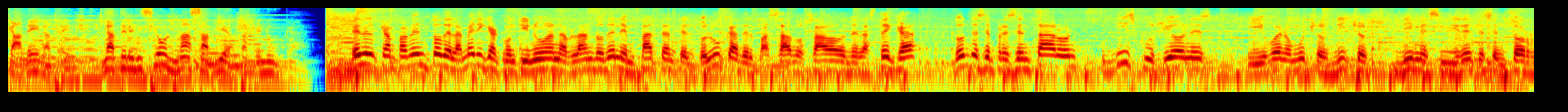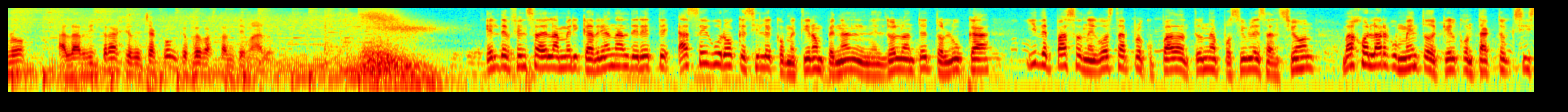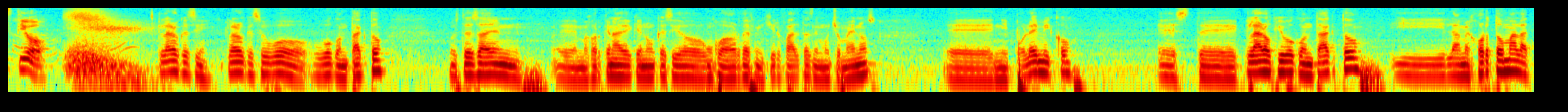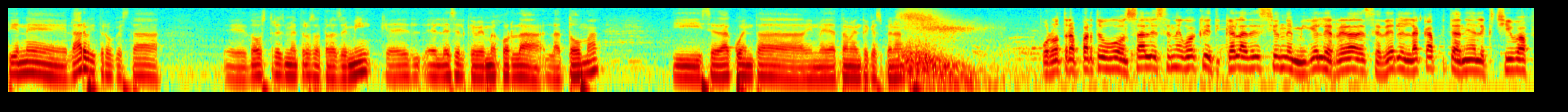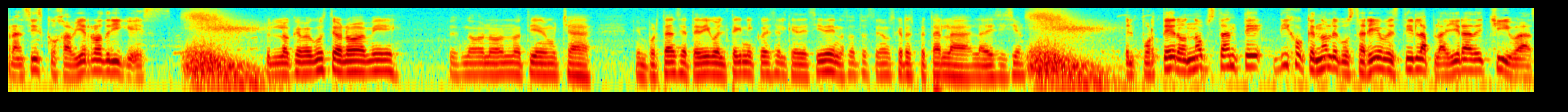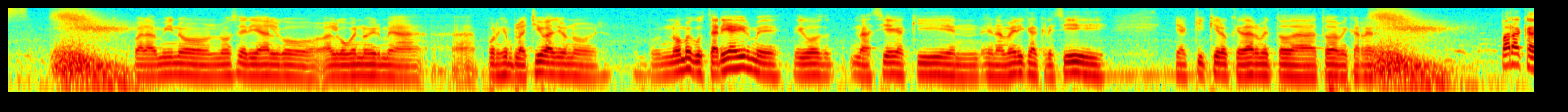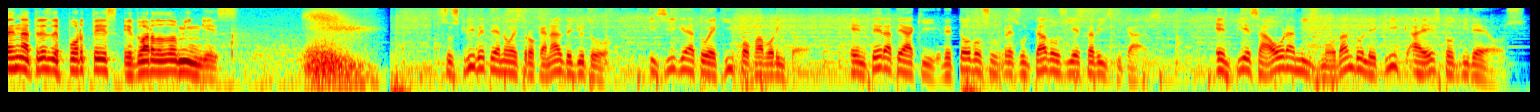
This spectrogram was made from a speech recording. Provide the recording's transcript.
Cadena 30, la televisión más abierta que nunca. En el campamento del América continúan hablando del empate ante el Toluca del pasado sábado en el Azteca, donde se presentaron discusiones y bueno, muchos dichos, dimes y diretes en torno al arbitraje de Chacón que fue bastante malo. El defensa del América, Adrián Alderete, aseguró que sí le cometieron penal en el duelo ante Toluca y de paso negó estar preocupado ante una posible sanción bajo el argumento de que el contacto existió. Claro que sí, claro que sí hubo, hubo contacto. Ustedes saben eh, mejor que nadie que nunca he sido un jugador de fingir faltas, ni mucho menos, eh, ni polémico. Este, claro que hubo contacto y la mejor toma la tiene el árbitro que está eh, dos, tres metros atrás de mí, que él, es el que ve mejor la, la, toma y se da cuenta inmediatamente que es penal. Por otra parte, Hugo González se negó a criticar la decisión de Miguel Herrera de cederle la capitanía al ex Chiva Francisco Javier Rodríguez. Pues lo que me guste o no a mí, pues no, no, no tiene mucha importancia. Te digo, el técnico es el que decide y nosotros tenemos que respetar la, la decisión. El portero, no obstante, dijo que no le gustaría vestir la playera de Chivas. Para mí no, no sería algo, algo bueno irme a, por ejemplo, a Chivas. Yo no, no me gustaría irme. Digo, nací aquí en, en América, crecí y, y, aquí quiero quedarme toda, toda mi carrera. Para Cadena 3 Deportes, Eduardo Domínguez. Suscríbete a nuestro canal de YouTube y sigue a tu equipo favorito. Entérate aquí de todos sus resultados y estadísticas. Empieza ahora mismo dándole clic a estos videos.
